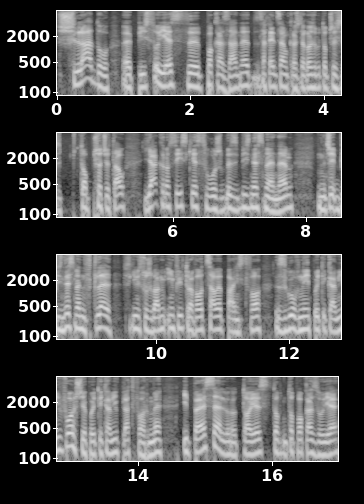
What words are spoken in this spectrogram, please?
śladu e, PiSu. Jest e, pokazane, zachęcam każdego, żeby to, to przeczytał, jak rosyjskie służby z biznesmenem, znaczy biznesmen w tle z takimi służbami infiltrował całe państwo z głównymi politykami, włącznie politykami Platformy i PSL-u. To jest, to, to pokazuje,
